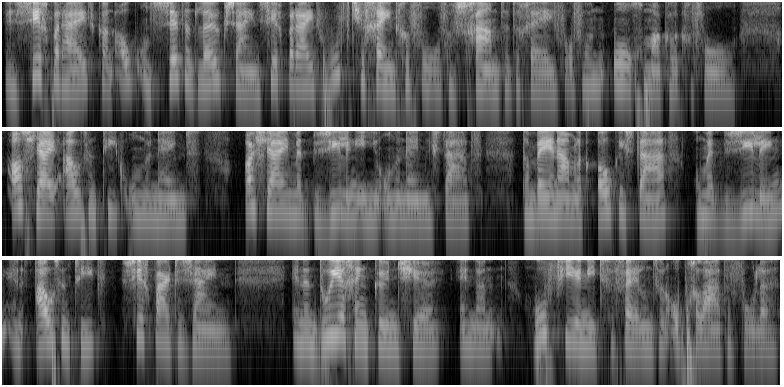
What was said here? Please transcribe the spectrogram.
En zichtbaarheid kan ook ontzettend leuk zijn. Zichtbaarheid hoeft je geen gevoel van schaamte te geven of een ongemakkelijk gevoel. Als jij authentiek onderneemt, als jij met bezieling in je onderneming staat, dan ben je namelijk ook in staat om met bezieling en authentiek zichtbaar te zijn. En dan doe je geen kunstje en dan hoef je je niet vervelend en opgelaten voelen.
